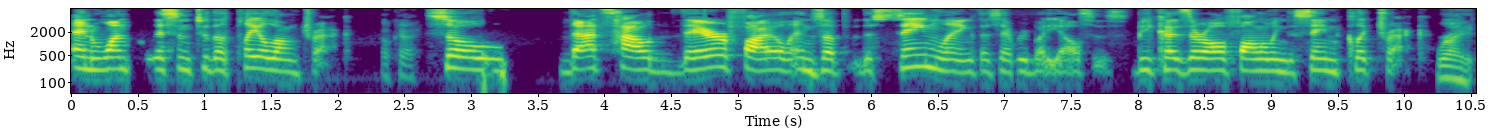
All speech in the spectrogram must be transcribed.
and one to listen to the play along track okay so that's how their file ends up the same length as everybody else's because they're all following the same click track. right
